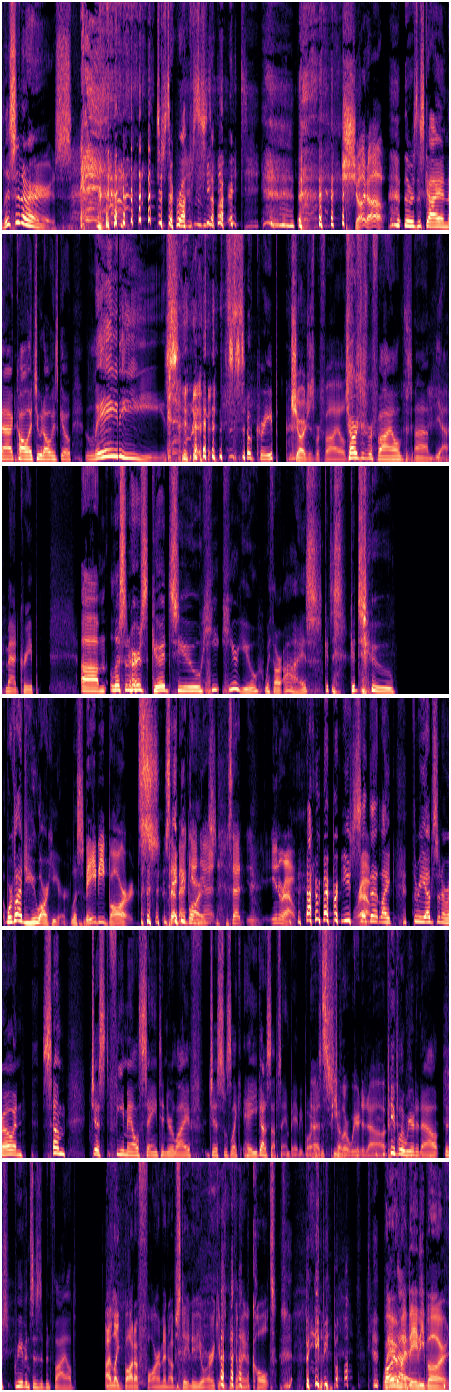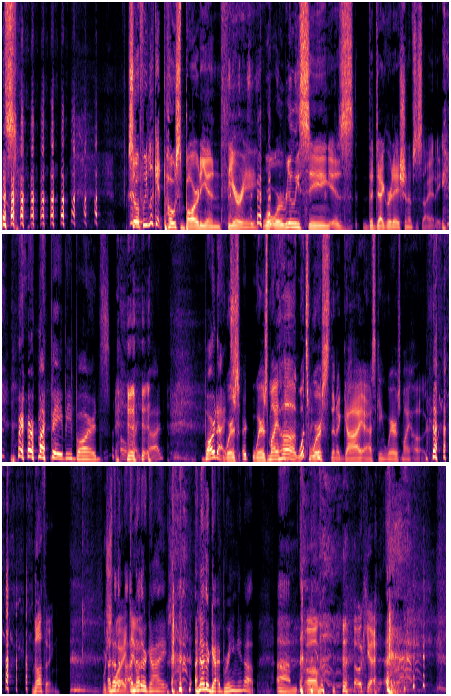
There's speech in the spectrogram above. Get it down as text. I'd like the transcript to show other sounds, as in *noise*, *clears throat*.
listeners. *laughs* Just a rough start. Shut up. There was this guy in uh, college who would always go, "Ladies." *laughs* *laughs* so creep. Charges were filed. Charges were filed. Um, yeah, mad creep. Um, listeners, good to he- hear you with our eyes. Good to good to. We're glad you are here. Listening. Baby Bards. *laughs* Is that Baby back Bards. in yet? Is that uh, in or out? *laughs* I remember you said out. that like three ups in a row, and some just female saint in your life just was like, "Hey, you got to stop saying baby Bards." That's It's people so are weirded out. *laughs* People are weirded out. There's grievances have been filed. I like bought a farm in upstate New York. It was becoming a cult. Baby Bards. Where are my baby bards? So if we look at post-Bardian theory, *laughs* what we're really seeing is the degradation of society. Where are my baby bards? Oh my *laughs* god. Bardites. Where's where's my hug? What's worse than a guy asking where's my hug? *laughs* Nothing. Which is another why I do another it. guy another guy bringing it up. Um, Um, okay.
